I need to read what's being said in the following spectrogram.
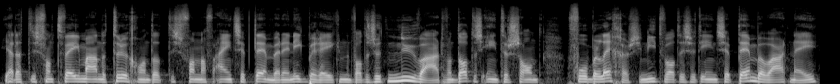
ja, dat is van twee maanden terug, want dat is vanaf eind september. En ik bereken wat is het nu waard, want dat is interessant voor beleggers. Niet wat is het in september waard, nee,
